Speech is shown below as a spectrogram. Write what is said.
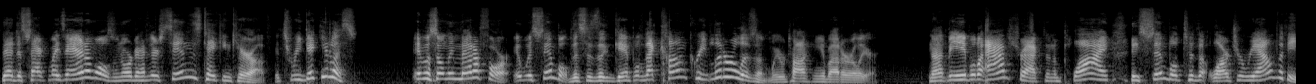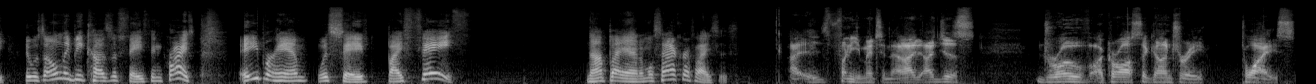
They had to sacrifice animals in order to have their sins taken care of. It's ridiculous. It was only metaphor. It was symbol. This is an example of that concrete literalism we were talking about earlier. Not being able to abstract and apply a symbol to the larger reality. It was only because of faith in Christ. Abraham was saved by faith, not by animal sacrifices. I, it's funny you mentioned that. I, I just drove across the country twice,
